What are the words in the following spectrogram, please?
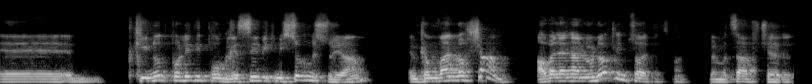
אה, תקינות פוליטית פרוגרסיבית מסוג מסוים, הן כמובן לא שם, אבל הן עלולות למצוא את עצמן במצב של...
